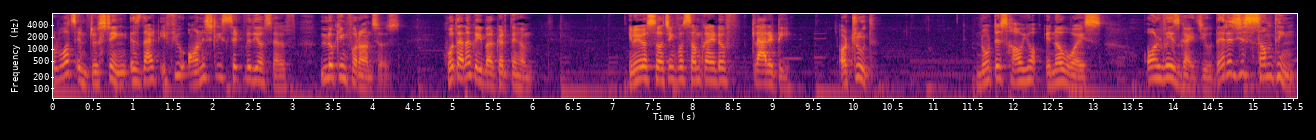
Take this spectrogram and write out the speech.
बट वॉट्स इंटरेस्टिंग इज दैट इफ यू ऑनेस्टली सिट विद योर सेल्फ लुकिंग फॉर आंसर्स होता है ना कई बार करते हैं हम यू नो यू आर सर्चिंग फॉर सम काइंड ऑफ क्लैरिटी और ट्रूथ notice how your inner voice always guides you. There is just something,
